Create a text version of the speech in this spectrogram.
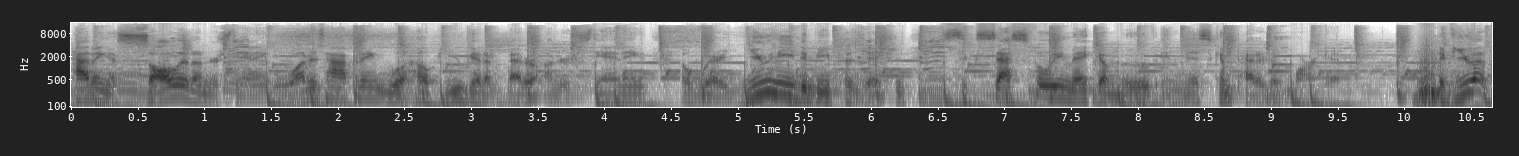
Having a solid understanding of what is happening will help you get a better understanding of where you need to be positioned to successfully make a move in this competitive market. If you have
